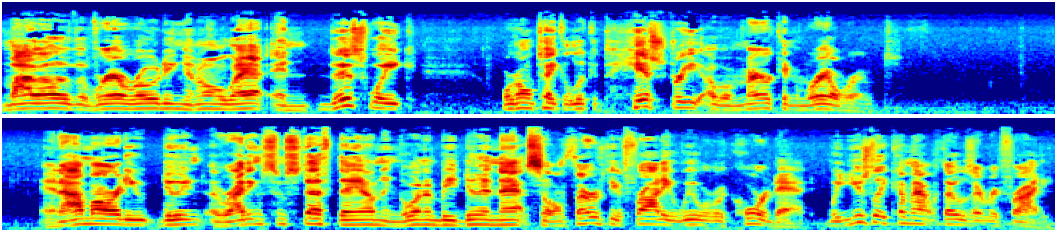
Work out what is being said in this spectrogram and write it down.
my love of railroading and all that. And this week, we're going to take a look at the history of American railroads. And I'm already doing writing some stuff down and going to be doing that. So on Thursday or Friday, we will record that. We usually come out with those every Friday.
